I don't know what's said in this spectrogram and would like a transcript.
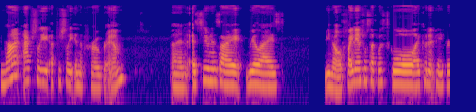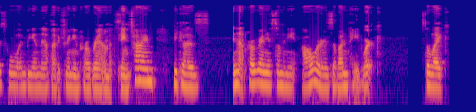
not actually officially in the program. And as soon as I realized, you know, financial stuff with school, I couldn't pay for school and be in the athletic training program at the same time because in that program you have so many hours of unpaid work. So like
